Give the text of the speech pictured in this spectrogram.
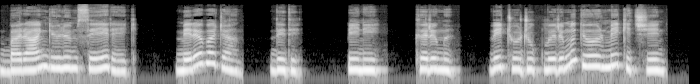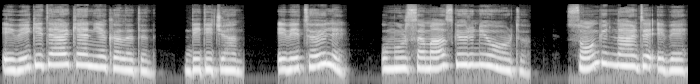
Baran gülümseyerek merhaba Can dedi. Beni, karımı ve çocuklarımı görmek için eve giderken yakaladın dedi Can. Evet öyle. Umursamaz görünüyordu. Son günlerde eve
